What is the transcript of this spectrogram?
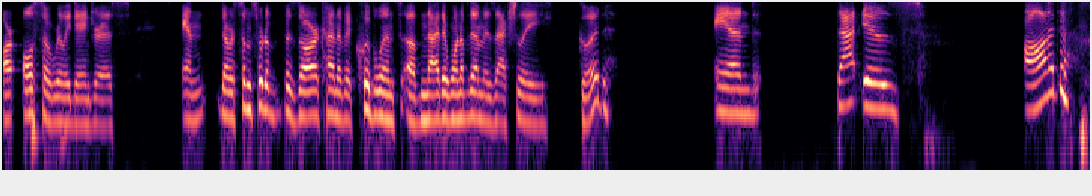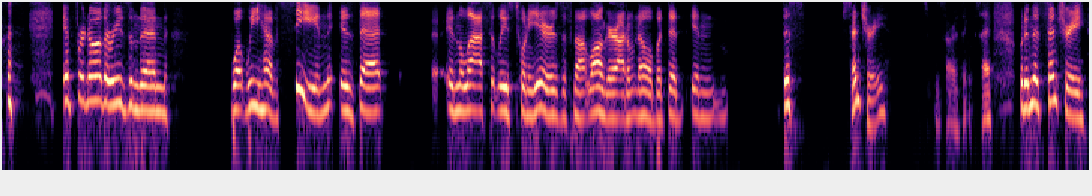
are also really dangerous. And there was some sort of bizarre kind of equivalence of neither one of them is actually good. And that is odd. If for no other reason than what we have seen is that in the last at least 20 years if not longer i don't know but that in this century it's a bizarre thing to say but in this century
